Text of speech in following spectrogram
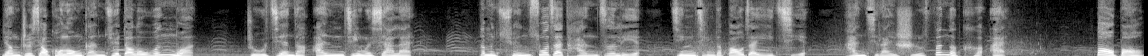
两只小恐龙感觉到了温暖，逐渐的安静了下来。它们蜷缩在毯子里，紧紧地抱在一起，看起来十分的可爱。抱宝、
